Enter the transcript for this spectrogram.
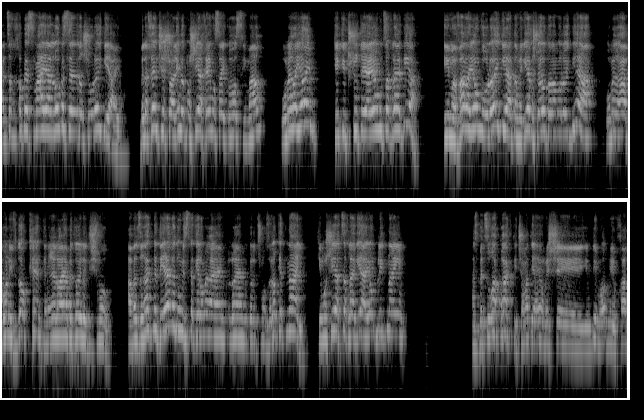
אני צריך לחפש מה היה לא בסדר שהוא לא הגיע היום. ולכן כששואלים את משיח האם עושה יקרו סימר, הוא אומר היום, כי כפשוטי היום הוא צריך להגיע. אם עבר היום והוא לא הגיע, אתה מגיע ושואל אותו למה הוא לא הגיע, הוא אומר, אה, בוא נבדוק, כן, כנראה לא היה בכולל תשמור. אבל זה רק בדיעבד הוא מסתכל, אומר, לא היה בכולל תשמור, זה לא כתנאי, כי משיח צריך להגיע היום בלי תנאים. אז בצורה פרקטית, שמעתי היום, יש אה, יהודי מאוד מיוחד,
